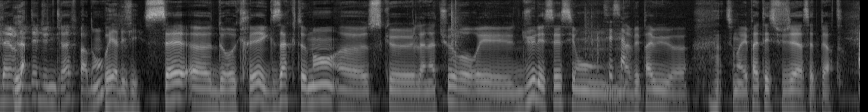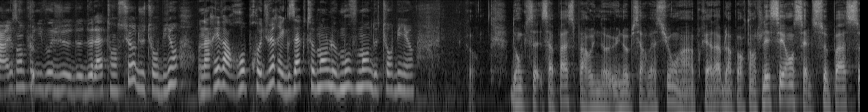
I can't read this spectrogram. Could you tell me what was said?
D'ailleurs, l'idée d'une greffe, pardon, oui, allez-y. c'est euh, de recréer exactement euh, ce que la nature aurait dû laisser si on n'avait pas eu, euh, si on n'avait pas été sujet à cette perte. Par exemple, au niveau de, de, la tonsure du tourbillon, on arrive à reproduire exactement le mouvement de tourbillon. Donc ça, passe par une, observation hein, préalable importante. Les séances, elles se passent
